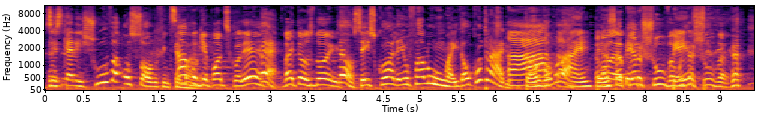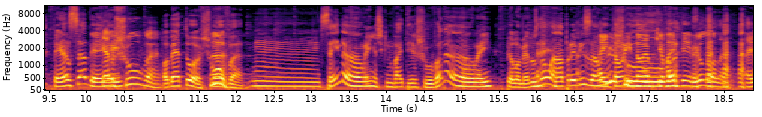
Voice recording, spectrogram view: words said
Vocês querem chuva ou sol no fim de Ah, semana? porque pode escolher? É. Vai ter os dois. Não, você escolhe, aí eu falo um, aí dá o contrário. Ah, então vamos tá. lá, hein? Então, eu quero chuva, muita chuva. Pensa bem, Quero hein? chuva. Ô, Beto, chuva? Hum, sei não, hein? Acho que não vai ter chuva não, hein? Pelo menos não há previsão de então, chuva. então é porque vai ter, viu, Lola? Aí,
